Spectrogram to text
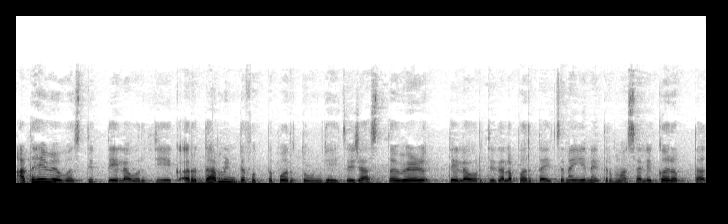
आता हे व्यवस्थित तेलावरती एक अर्धा मिनटं फक्त परतवून घ्यायचं जास्त वेळ तेलावरती त्याला परतायचं नाही आहे नाहीतर मसाले करपतात.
